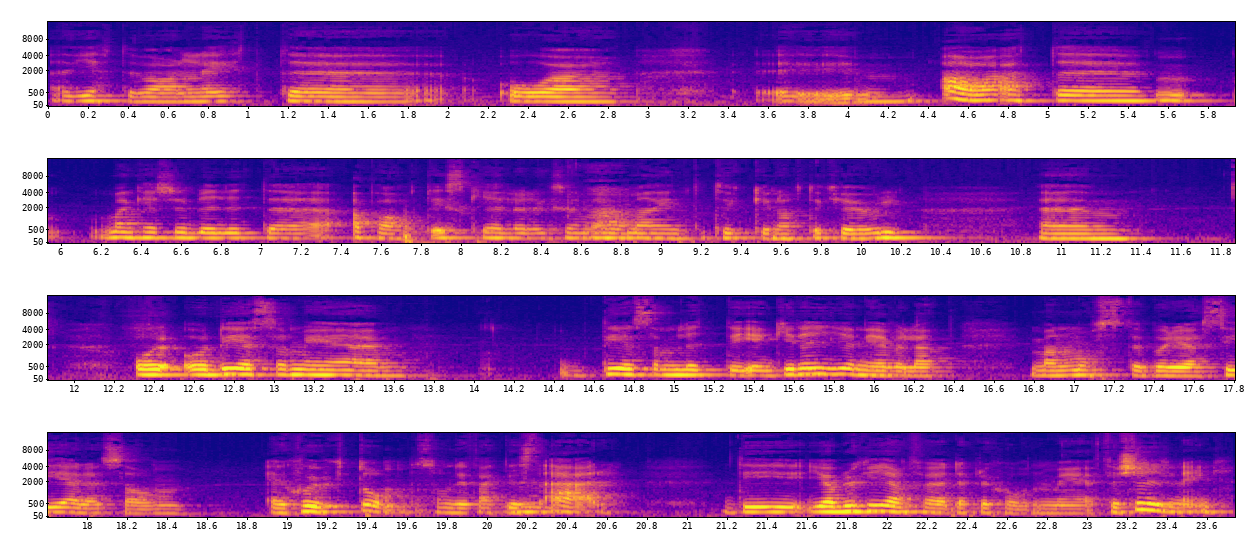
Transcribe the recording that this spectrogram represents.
är jättevanligt. Eh, och eh, ja, att eh, man kanske blir lite apatisk eller liksom att man inte tycker något är kul. Ehm, och, och det som är det som lite är grejen är väl att man måste börja se det som en sjukdom, som det faktiskt är. Det, jag brukar jämföra depression med förkylning.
